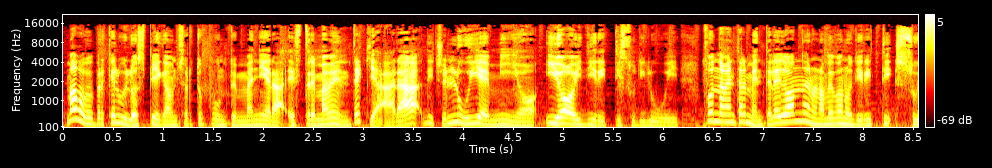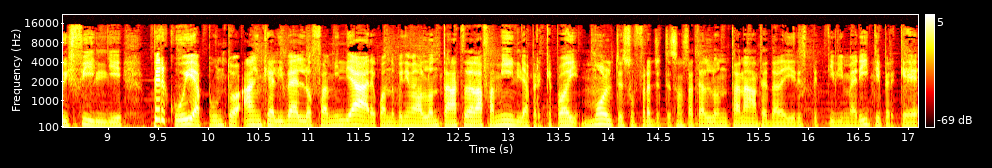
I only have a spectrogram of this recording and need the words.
ma proprio perché lui lo spiega a un certo punto in maniera estremamente chiara, dice lui è mio, io ho i diritti su di lui. Fondamentalmente le donne non avevano diritti sui figli, per cui appunto anche a livello familiare, quando venivano allontanate dalla famiglia, perché poi molte suffragette sono state allontanate dai rispettivi mariti, perché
